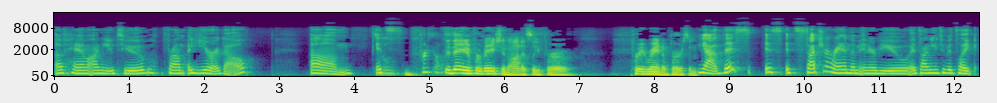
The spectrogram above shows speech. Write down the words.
of him on YouTube from a year ago. Um, it's Pretty up to date information, honestly, for a pretty random person. Yeah, this is it's such a random interview. It's on YouTube. It's like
